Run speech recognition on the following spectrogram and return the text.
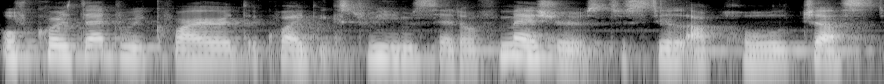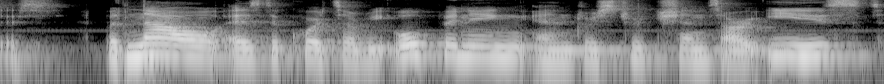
of course, that required a quite extreme set of measures to still uphold justice. But now, as the courts are reopening and restrictions are eased,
